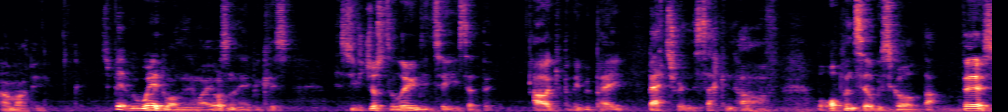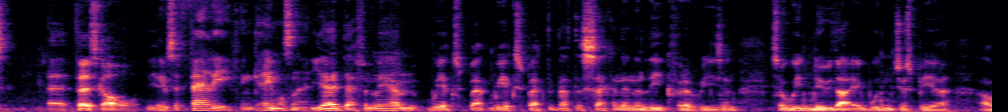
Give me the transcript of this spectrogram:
I'm happy. It's a bit of a weird one in a way, wasn't it? Because as you've just alluded to, you said that arguably we played better in the second half, but up until we scored that first uh, first goal, Yeah. it was a fairly even game, wasn't it? Yeah, definitely, and we expect we expected that the second in the league for a reason. So we knew that it wouldn't just be a, a,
